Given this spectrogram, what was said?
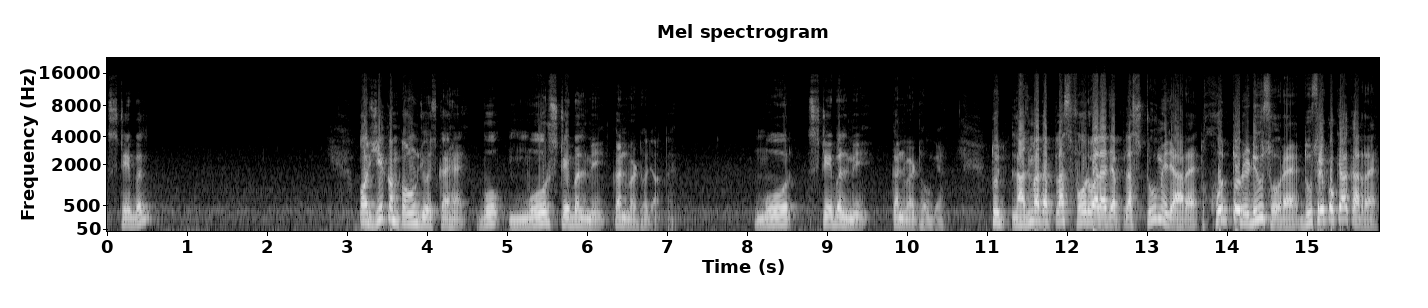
स्टेबल और ये कंपाउंड जो इसका है, वो मोर स्टेबल में कन्वर्ट हो जाता है। मोर स्टेबल में कन्वर्ट हो गया। तो लाजमी बात है प्लस फोर वाला जब प्लस टू में जा रहा है तो खुद तो रिड्यूस हो रहा है, दूसरे को क्या कर रहा है?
